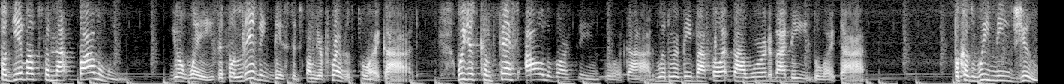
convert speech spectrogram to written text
Forgive us for not following your ways and for living distance from your presence, Lord God. We just confess all of our sins, Lord God, whether it be by thought, by word, or by deed, Lord God. Because we need you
